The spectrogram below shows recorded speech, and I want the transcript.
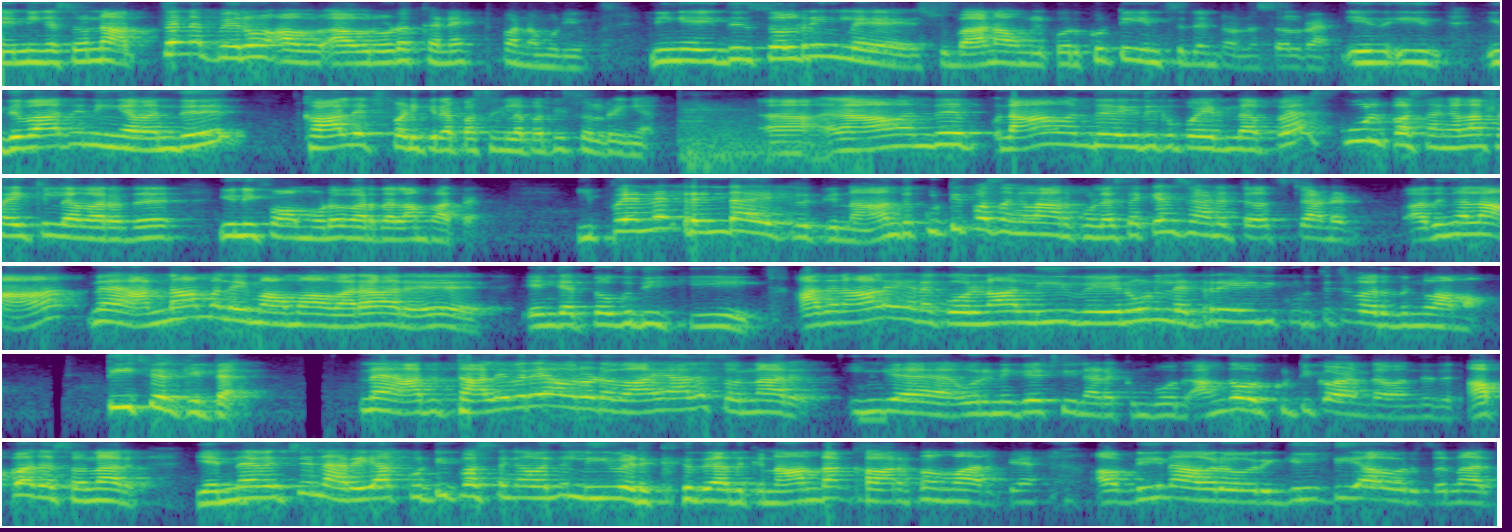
நீங்க சொன்ன அத்தனை பேரும் அவர் அவரோட கனெக்ட் பண்ண முடியும். நீங்க இது சொல்றீங்களே சுபா நான் உங்களுக்கு ஒரு குட்டி இன்சிடென்ட் ஒண்ணு சொல்றேன். இது இது- இதுவாது நீங்க வந்து காலேஜ் படிக்கிற பசங்களை பத்தி சொல்றீங்க. ஆஹ் நான் வந்து நான் வந்து இதுக்கு போயிருந்தப்ப ஸ்கூல் பசங்க எல்லாம் சைக்கிள்ல வர்றது யூனிஃபார்மோட வரதெல்லாம் பார்த்தேன். இப்ப என்ன ட்ரெண்ட் ஆயிட்டு இருக்குன்னா அந்த குட்டி பசங்க எல்லாம் இருக்கும்ல செகண்ட் ஸ்டாண்டர்ட் தேர்ட் ஸ்டாண்டர்ட் அதுங்கெல்லாம் அண்ணாமலை மாமா வராரு எங்க தொகுதிக்கு. அதனால எனக்கு ஒரு நாள் லீவ் வேணும்னு லெட்டர் எழுதி கொடுத்துட்டு வருதுங்களாமா. டீச்சர் கிட்ட. என்ன, அது தலைவரே அவரோட வாயால சொன்னாரு. இங்க ஒரு நிகழ்ச்சி நடக்கும்போது அங்க ஒரு குட்டி குழந்தை வந்தது. அப்ப அத சொன்னாரு. என்ன வச்சு நிறைய குட்டி பசங்க வந்து லீவ் எடுக்குது. அதுக்கு நான் தான் காரணமா இருக்கேன். அப்படின்னு அவர் ஒரு கில்ட்டியா அவர் சொன்னார்.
